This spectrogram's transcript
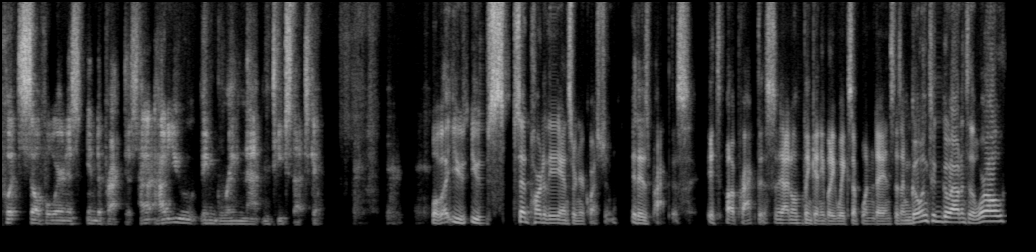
put self-awareness into practice? How, how do you ingrain that and teach that skill? Well you you said part of the answer in your question. It is practice. It's a practice. I don't think anybody wakes up one day and says i'm going to go out into the world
